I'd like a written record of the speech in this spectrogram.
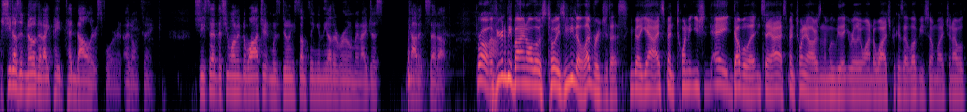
She doesn't know that I paid $10 for it, I don't think. She said that she wanted to watch it and was doing something in the other room and I just got it set up. Bro, if Ah. you're gonna be buying all those toys, you need to leverage this. You'd be like, yeah, I spent twenty. You should a double it and say, I spent twenty dollars on the movie that you really wanted to watch because I love you so much, and I will,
